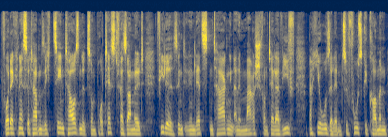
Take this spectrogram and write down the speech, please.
Vor der Knesset haben sich Zehntausende zum Protest versammelt. Viele sind in den letzten Tagen in einem Marsch von Tel Aviv nach Jerusalem zu Fuß gekommen.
